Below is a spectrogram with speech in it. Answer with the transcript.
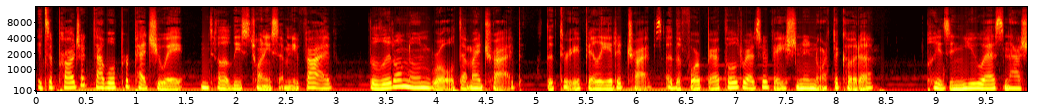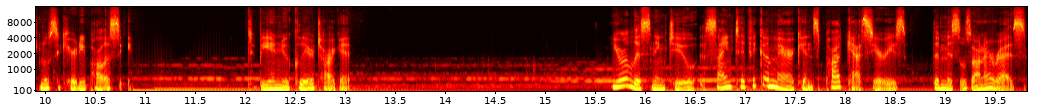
It's a project that will perpetuate until at least 2075 the little-known role that my tribe, the three affiliated tribes of the Fort Berthold Reservation in North Dakota, plays in US national security policy to be a nuclear target. You're listening to Scientific American's podcast series, The Missiles on Our Res.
